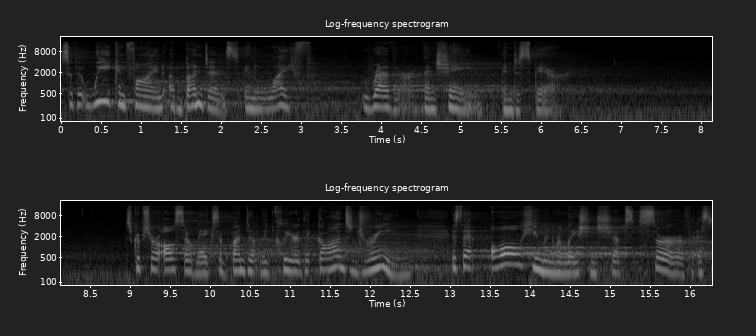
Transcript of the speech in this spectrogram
so that we can find abundance in life rather than shame and despair. Scripture also makes abundantly clear that God's dream is that all human relationships serve as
